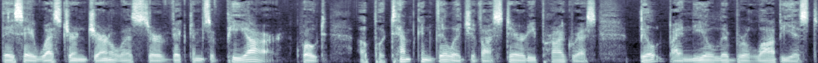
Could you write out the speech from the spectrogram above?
They say Western journalists are victims of PR. Quote, a Potemkin village of austerity progress built by neoliberal lobbyists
